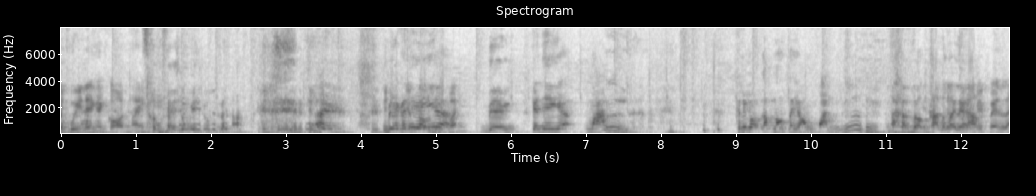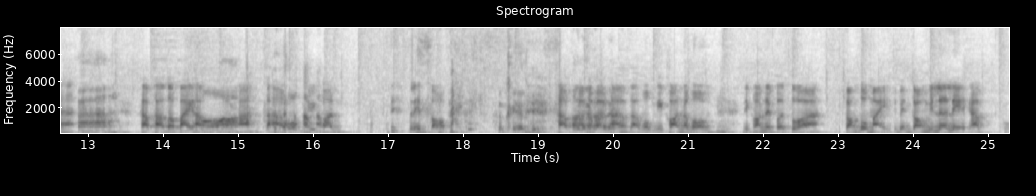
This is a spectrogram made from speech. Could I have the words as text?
จะคุยเล่นกันก่อนไหมสงสัยต้องมีธุระเบรกเบรกกันเองเนี่ยเก็บเตารีดไว้เบรกกันเองเนี่ยมันเขาเรียกว่ารับน้องสยองขวัญอะลองข่าวต่อไปเลยครับไม่เป็นแล้วอ่าครับข่าวต่อไปครับอ๋อทางสาวกนิคอนเล่นต่อไป โอเคโอเคครับเอาข่าวเลยต่อไปเอาเลยทางสาวกนิคอนนะผมนิคอนได้เปิดตัวกล้องตัวใหม่ จะเป็นกล้องมิ r เลอร์เลสครับโอ้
